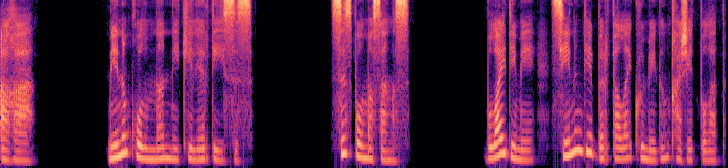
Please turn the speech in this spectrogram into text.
аға. Менің қолымнан не келер дейсіз. Сіз болмасаңыз. Бұлай деме сенің де бірталай көмегің қажет болады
